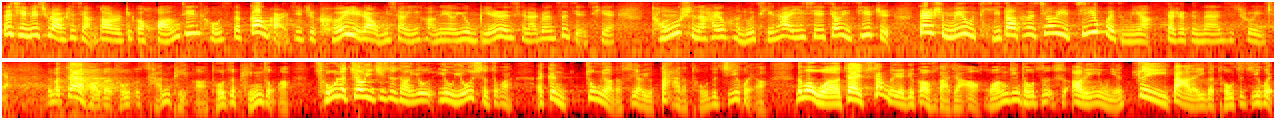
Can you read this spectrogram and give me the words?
那前面曲老师讲到了这个黄金投资的杠杆机制，可以让我们像银行那样用别人钱来赚自己的钱，同时呢还有很多其他一些交易机制，但是没有提到它的交易机会怎么样，在这跟大家说一下。那么再好的投资产品啊，投资品种啊，除了交易机制上有有优势之外，哎，更重要的是要有大的投资机会啊。那么我在上个月就告诉大家啊，黄金投资是二零一五年最大的一个投资机会，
